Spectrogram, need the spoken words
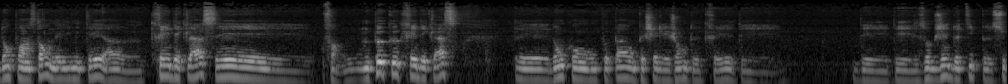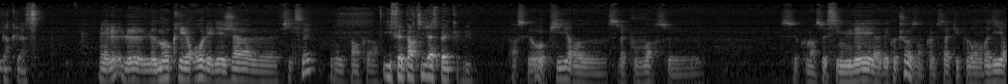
donc pour l'instant on est limité à euh, créer des classes et enfin on ne peut que créer des classes et donc on ne peut pas empêcher les gens de créer des, des, des objets de type superclasse. Mais le, le- le mot-clé rôle est déjà euh, fixé ou pas encore? Il fait partie de la spec. oui. Parce qu'au pire, euh, ça va pouvoir se, se- comment, se simuler avec autre chose. Comme ça, tu peux, on va dire,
